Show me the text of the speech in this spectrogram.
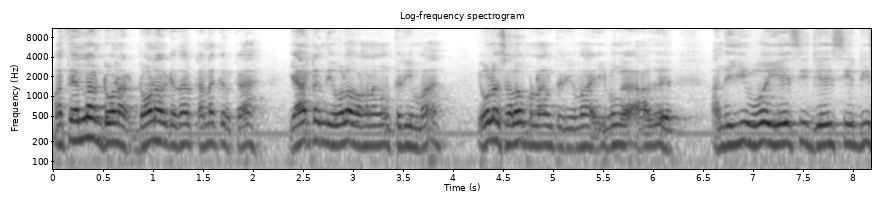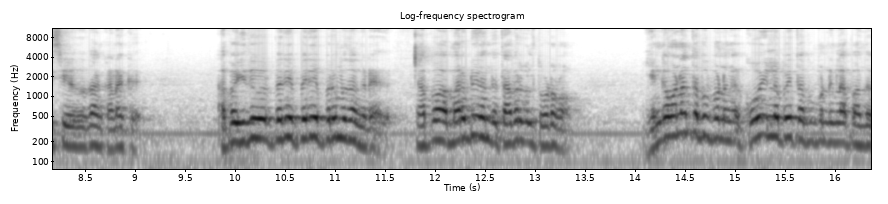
மற்ற எல்லாம் டோனர் டோனருக்கு ஏதாவது கணக்கு இருக்கா? யார்கிட்டருந்து எவ்வளோ வாங்கினாங்கன்னு தெரியுமா? எவ்வளோ செலவு பண்ணாங்கன்னு தெரியுமா? இவங்க அது அந்த இஓ ஏசி ஜேசி டிசி எழுத தான் கணக்கு. அப்போ இது ஒரு பெரிய பெரிய பெருமிதம் கிடையாது. அப்போ மறுபடியும் அந்த தவறுகள் தொடரும். எங்கே வேணால் தப்பு பண்ணுங்கள் கோயிலில் போய் தப்பு பண்ணுங்களா? அப்போ அந்த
